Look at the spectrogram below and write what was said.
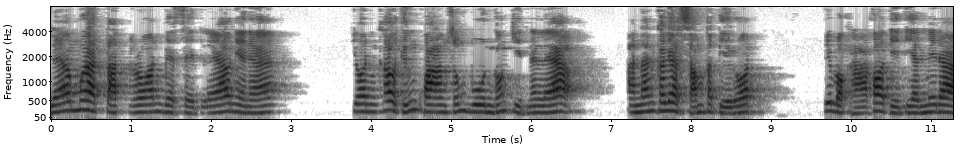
แล้วเมื่อตัดรอนเบ็ดเสร็จแล้วเนี่ยนะ จนเข้าถึงความสมบูรณ์ของจิตนั้นแล้ว อันนั้นเขาเรียกสัมปติรสที่บอกหาข้อตีเตียนไม่ได้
